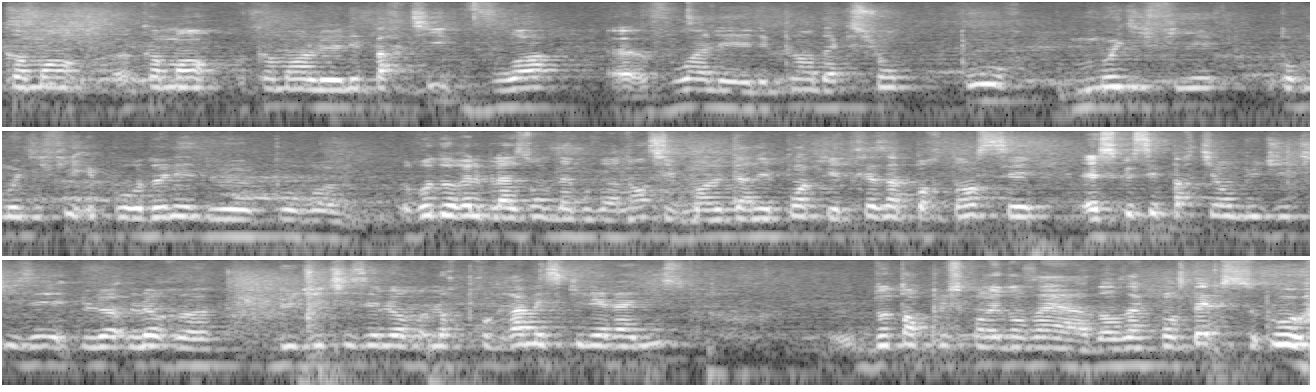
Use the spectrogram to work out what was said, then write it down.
comment, les partis voient, euh, les plans d'action pour modifier pour modifier et pour donner de, pour euh, redorer le blason de la gouvernance. Évidemment, le dernier point qui est très important, c'est est-ce que ces partis ont budgétisé leur, euh, budgétisé leur, leur programme, est-ce qu'ils les réalisent D'autant plus qu'on est dans un, dans un contexte où,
